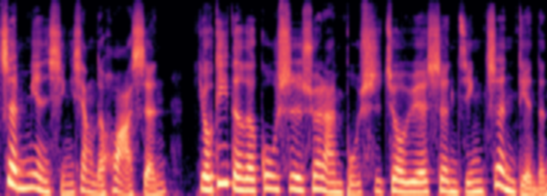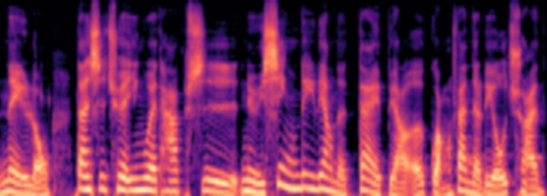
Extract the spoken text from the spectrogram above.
正面形象的化身。有地德的故事虽然不是旧约圣经正典的内容，但是却因为她是女性力量的代表而广泛的流传。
